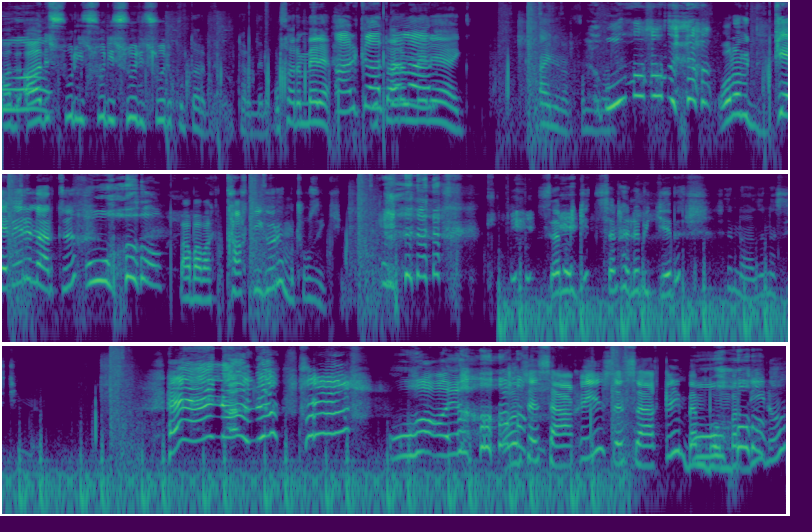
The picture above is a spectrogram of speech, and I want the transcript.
Abi abi Suri Suri Suri Suri kurtarın beni. Kurtarın beni. Kurtarın beni. Arkandalar. Kurtarın beni. Aynen arkamda. Oğlum geberin artık. Baba bak taktiği görüyor musun? Çok zekiyim. sen bir git sen hele bir geber. Senin ağzına sıçayım ben. He ne oldu? Oha ayağı. Oğlum sen sakin sen sakin. Ben bomba değil o.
